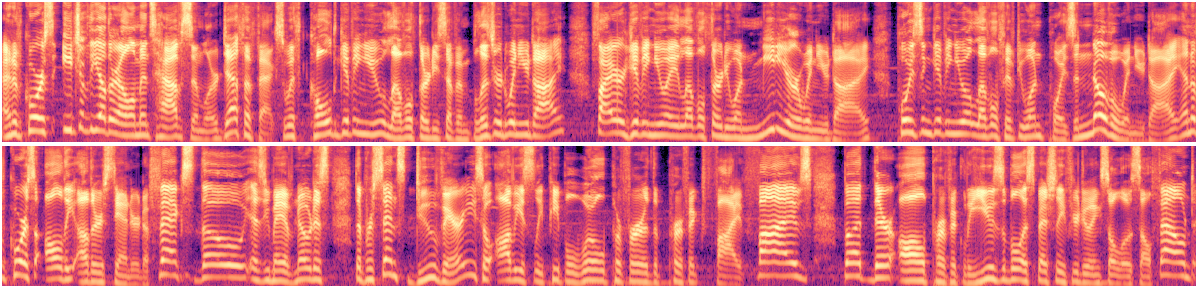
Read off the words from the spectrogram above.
And of course, each of the other elements have similar death effects, with cold giving you level 37 blizzard when you die, fire giving you a level 31 meteor when you die, poison giving you a level 51 poison nova when you die, and of course all the other standard effects, though as you may have noticed notice, the percents do vary, so obviously people will prefer the perfect five fives, but they're all perfectly usable, especially if you're doing solo self-found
